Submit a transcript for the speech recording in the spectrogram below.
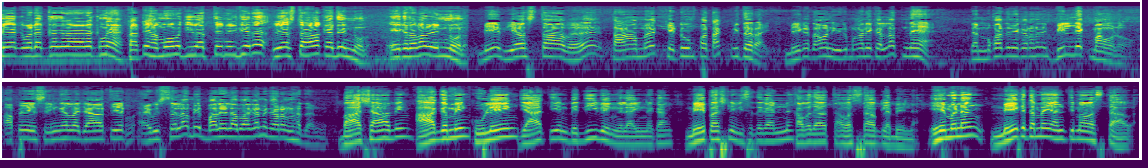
මේක වැඩක් කරන වැඩක් නෑ. රටේ හැමෝම ජීවත් වෙන විදිහට ව්‍යවස්ථාවක් හැදෙන්න ඕන. ඒක තමයි වෙන්න ඕන. මේ ව්‍යවස්ථාව තාම කෙටුම් පතක් විතරයි. මේක තම නිර්මාණය කළත් නැහැ. දැන් මොකද මේ කරන්නේ බිල් එක් මවනෝ. අපේ සිංහල ජාතිය ඇවිස්සලා මේ බලය ලබා ගන්න කරන්න හදන්නේ. භාෂාවෙන් ආගමෙන් කුලයෙන් ජාතියෙන් බෙදී වෙන් වෙලා ඉන්නකම් මේ ප්‍රශ්නේ විසඳ ගන්න කවදාවත් අවස්ථාවක් ලැබෙන්නේ නැහැ. එහෙමනම් මේක තමයි අන්තිම අවස්ථාව.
